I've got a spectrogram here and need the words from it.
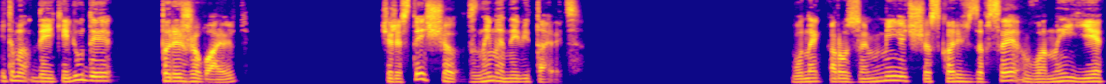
І тому деякі люди переживають через те, що з ними не вітаються. Вони розуміють, що, скоріш за все, вони є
